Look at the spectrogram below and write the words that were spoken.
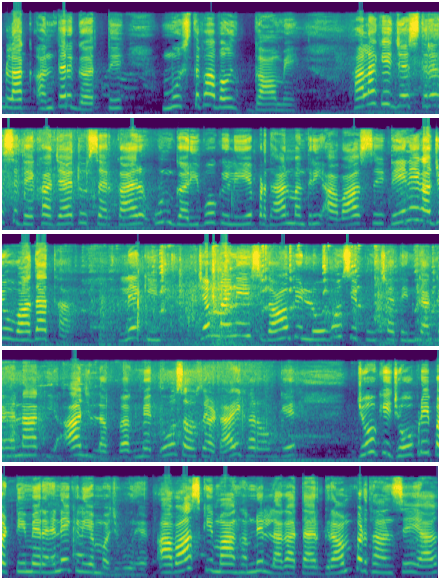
ब्लॉक अंतर्गत मुस्तफाबाद गाँव में। हालाँकि जिस तरह से देखा जाए तो सरकार उन गरीबों के लिए प्रधानमंत्री आवास देने का जो वादा था, लेकिन जब मैंने इस गाँव के लोगों से पूछा तो इनका कहना कि आज लगभग में 200 से अढ़ाई घर होंगे जो कि झोपड़ी पट्टी में रहने के लिए मजबूर है। आवास की मांग हमने लगातार ग्राम प्रधान से या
